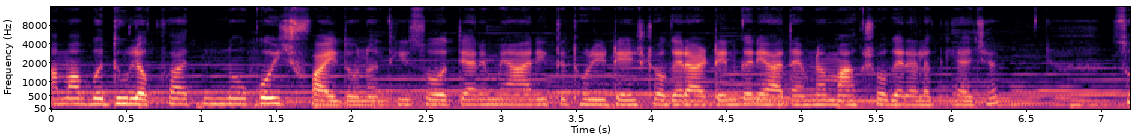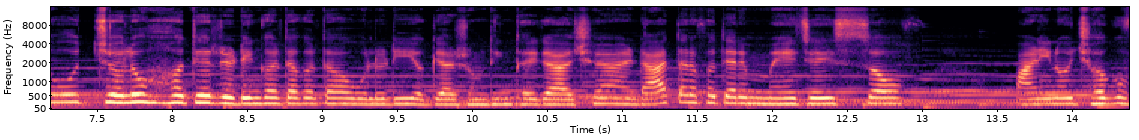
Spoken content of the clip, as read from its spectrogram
આમાં બધું લખવાનો કોઈ જ ફાયદો નથી. સો અત્યારે મેં આ રીતે થોડી ટેસ્ટ વગેરે અટેન્ડ કરી હતા એમના માર્ક્સ વગેરે લખ્યા છે. સો ચલો, અત્યારે રીડિંગ કરતાં કરતાં ઓલરેડી અગિયાર સમથિંગ થઈ ગયા છે. એન્ડ આ તરફ અત્યારે મેં જઈશ પાણીનો જગ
